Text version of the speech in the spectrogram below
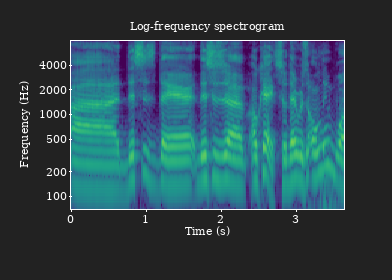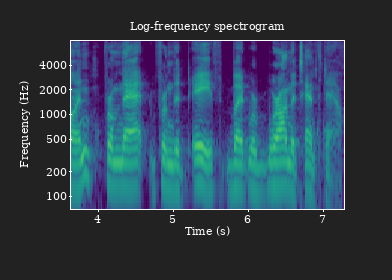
Uh, this is there. This is uh okay. So there was only one from that from the eighth, but we're we're on the tenth now.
